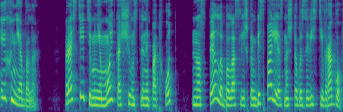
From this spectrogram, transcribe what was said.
их не было. Простите мне мой кощунственный подход, но Стелла была слишком бесполезна, чтобы завести врагов.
